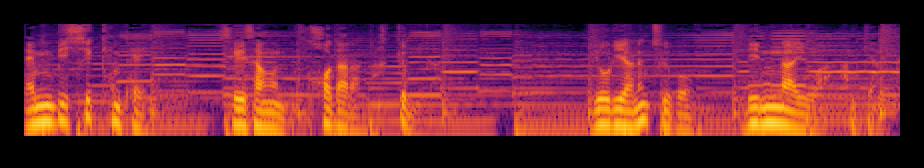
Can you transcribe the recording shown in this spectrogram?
MBC 캠페인 세상은 커다란 학교입니다. 요리하는 즐거움 민나이와 함께합니다.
